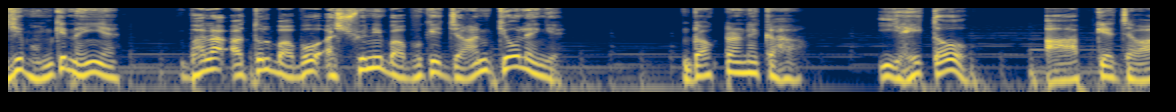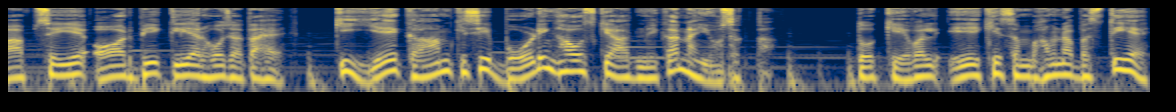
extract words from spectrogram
ये मुमकिन नहीं है। भला अतुल बाबू अश्विनी बाबू की जान क्यों लेंगे? डॉक्टर ने कहा, यही तो आपके जवाब से ये और भी क्लियर हो जाता है कि ये काम किसी बोर्डिंग हाउस के आदमी का नहीं हो सकता। तो केवल एक ही संभावना बचती है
